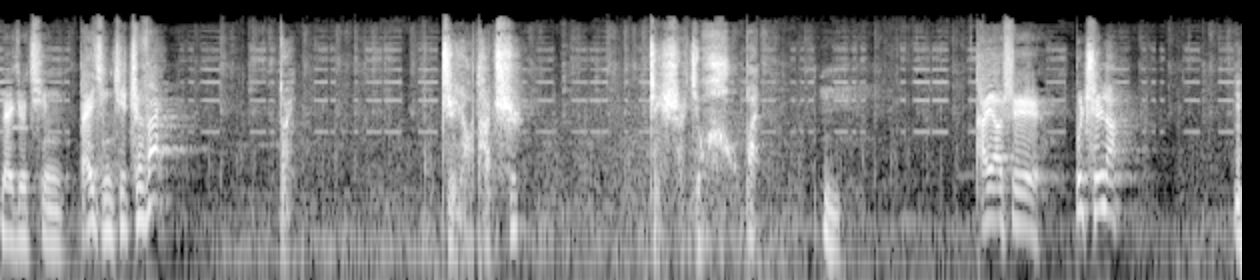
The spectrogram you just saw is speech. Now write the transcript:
那就请白景琦吃饭。对，只要他吃，这事儿就好办。嗯，他要是不吃呢？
